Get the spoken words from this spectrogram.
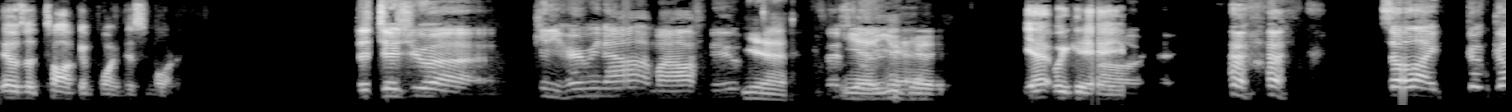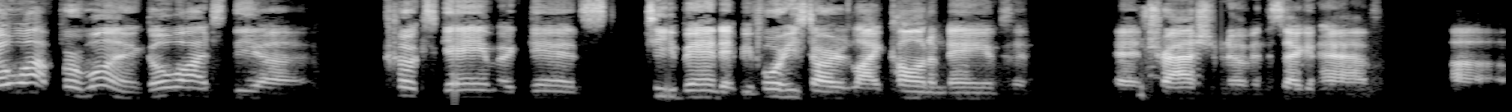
it was a talking point this morning. Did you uh? Can you hear me now? Am I off mute? Yeah. Yeah, you're good. Yeah, we can hear you. Oh, okay. So like, go, go watch for one. Go watch the uh, Cook's game against T Bandit before he started like calling him names and and trashing him in the second half. Uh,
